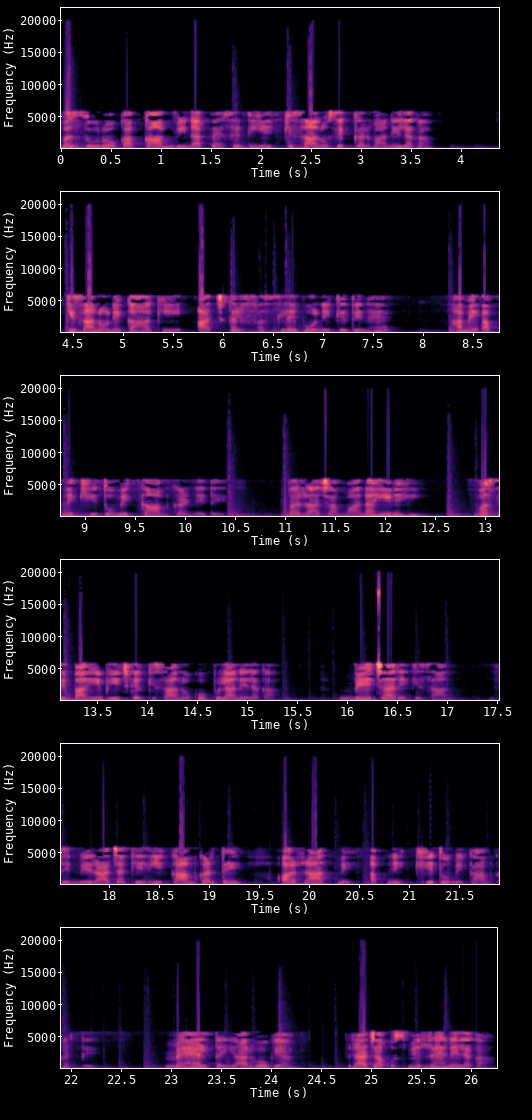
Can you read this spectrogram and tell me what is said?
मजदूरों का काम बिना पैसे दिए किसानों से करवाने लगा। किसानों ने कहा कि आजकल फ़सलें बोने के दिन हैं, हमें अपने खेतों में काम करने दें। पर राजा माना ही नहीं। वह सिपाही भेजकर किसानों को बुलाने लगा। बेचारे किसान दिन में राजा के लिए काम करते और रात में अपने खेतों में काम करते। महल तैयार हो गया। राजा उसमें रहने लगा।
